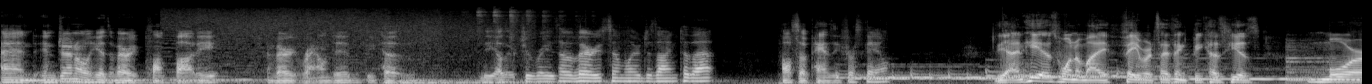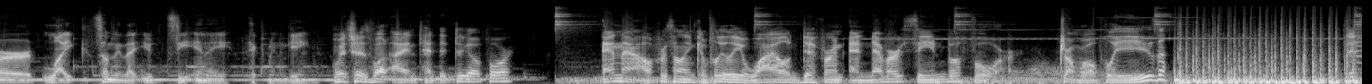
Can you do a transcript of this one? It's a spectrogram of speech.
And in general, he has a very plump body and very rounded because the other two rays have a very similar design to that. Also, pansy for scale. Yeah, and he is one of my favorites, I think, because he is more like something that you'd see in a Pikmin game. Which is what I intended to go for. And now for something completely wild, different, and never seen before. Drumroll, please. This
